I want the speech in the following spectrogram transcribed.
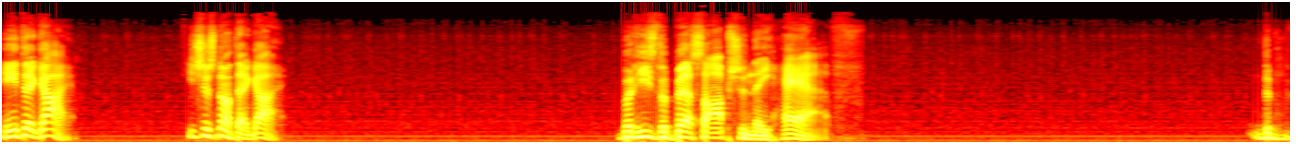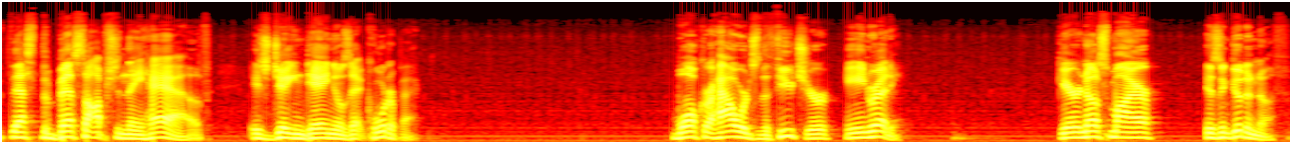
He ain't that guy. He's just not that guy. but he's the best option they have. The, that's the best option they have is Jayden Daniels at quarterback. Walker Howard's the future. He ain't ready. Gary Nussmeier isn't good enough.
